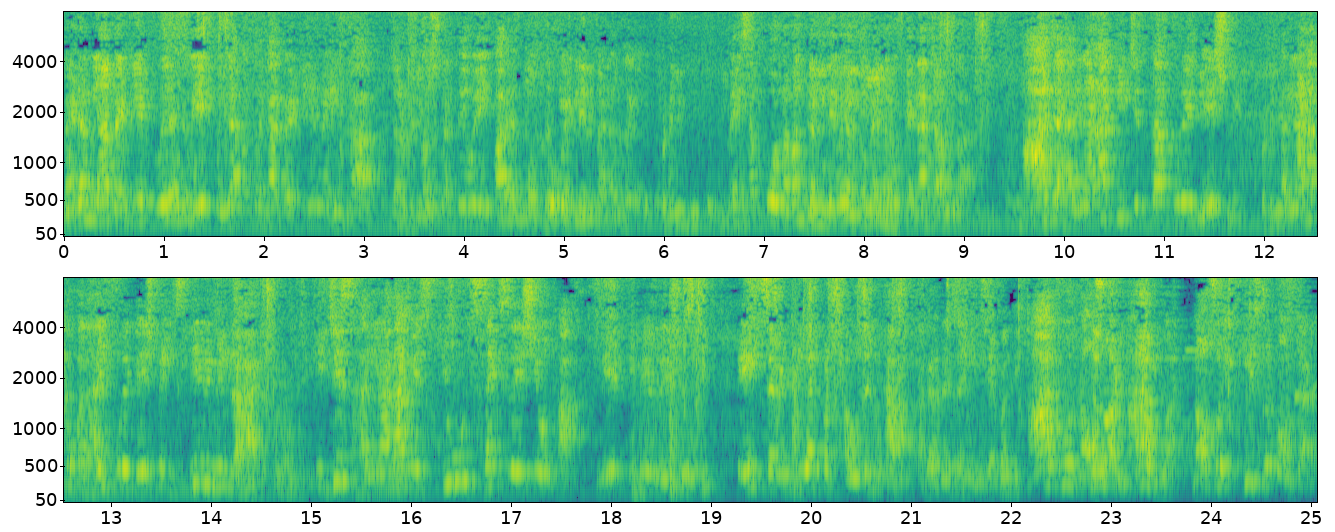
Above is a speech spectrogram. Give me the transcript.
मैडम यहाँ बैठी है पूरे रूम में एक महिला पत्रकार बैठी है मैं इनका चरण स्पर्श करते हुए एक बार मैं सबको नमन करते हुए कहना चाहूँगा आज हरियाणा की चिंता पूरे देश में हरियाणा को बधाई पूरे देश में इसलिए भी मिल रहा है कि जिस हरियाणा में स्क्यूड सेक्स रेशियो था male female ratio eight seventy one per thousand था अगर मैं सही आज वो नौ सौ अठारह हुआ नौ सौ इक्कीस पर पहुँचा है।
